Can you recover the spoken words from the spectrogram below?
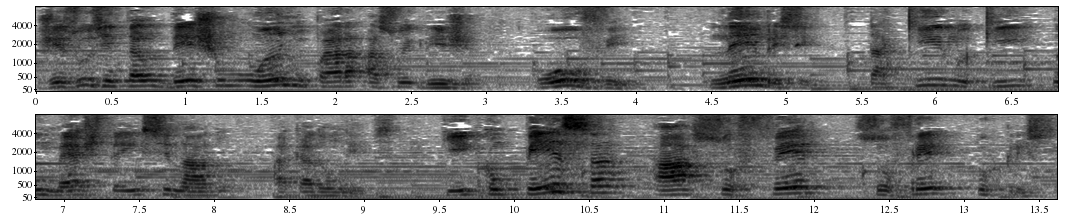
Jesus então deixa um ânimo para a sua igreja. Ouve, lembre-se daquilo que o Mestre tem ensinado a cada um deles, que compensa a sofrer, sofrer por Cristo.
